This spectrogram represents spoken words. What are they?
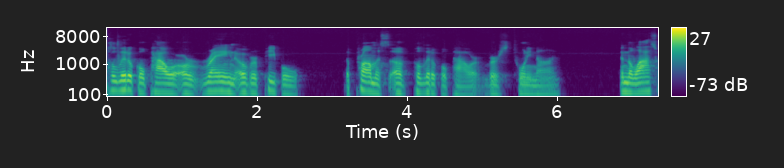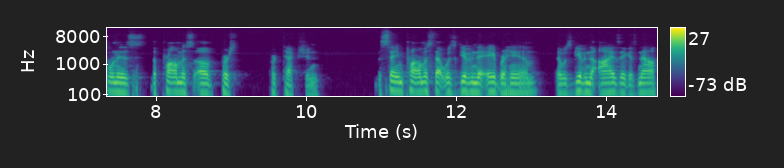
political power or reign over people, the promise of political power, verse 29. And the last one is the promise of protection. The same promise that was given to Abraham, that was given to Isaac, is now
